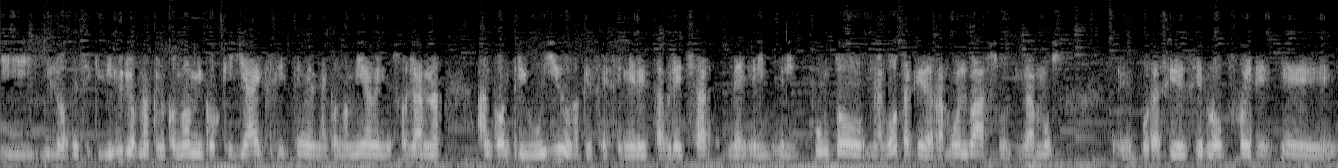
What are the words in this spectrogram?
y, los desequilibrios macroeconómicos que ya existen en la economía venezolana han contribuido a que se genere esta brecha, el punto, la gota que derramó el vaso, digamos, eh, por así decirlo, fue eh,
